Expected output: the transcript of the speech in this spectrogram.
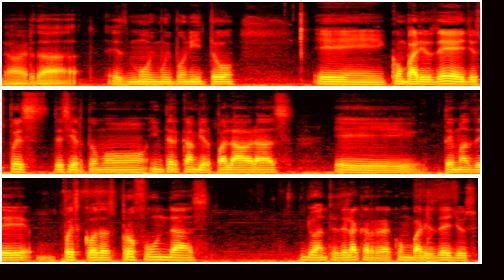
La verdad es muy muy bonito eh, con varios de ellos pues de cierto modo intercambiar palabras eh, temas de pues cosas profundas. Yo antes de la carrera con varios de ellos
